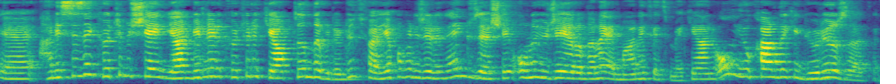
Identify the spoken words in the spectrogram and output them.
e, hani size kötü bir şey yani birileri kötülük yaptığında bile lütfen yapabileceğiniz en güzel şey onu yüce yaradana emanet etmek. Yani o yukarıdaki görüyor zaten.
